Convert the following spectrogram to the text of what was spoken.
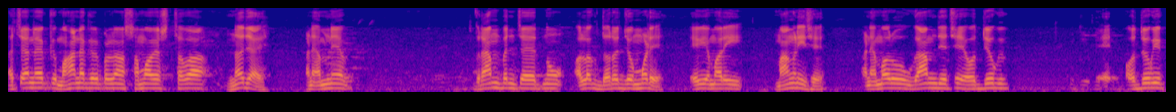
અચાનક મહાનગરપાલિકાનો સમાવેશ થવા ન જાય અને અમને ગ્રામ પંચાયતનો અલગ દરજ્જો મળે એવી અમારી માંગણી છે. અને અમારું ગામ જે છે, ઔદ્યોગિક ઔદ્યોગિક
